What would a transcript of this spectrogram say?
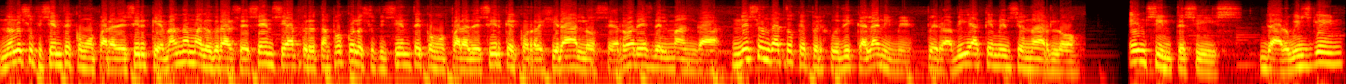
No lo suficiente como para decir que van a malograr su esencia, pero tampoco lo suficiente como para decir que corregirá los errores del manga. No es un dato que perjudica el anime, pero había que mencionarlo. En síntesis, Darwin's Game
